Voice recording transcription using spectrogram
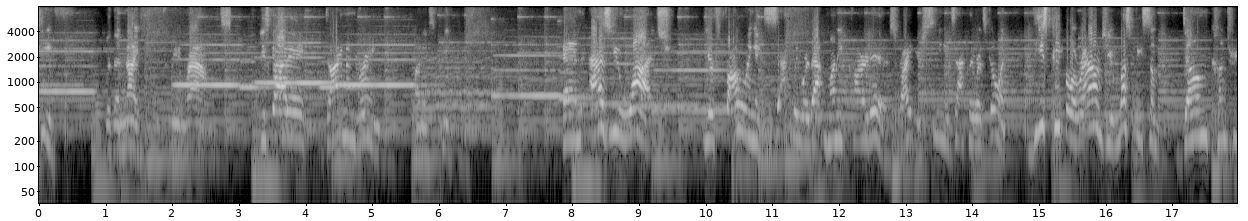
teeth with a knife between rounds. He's got a diamond ring on his pinky. And as you watch, you're following exactly where that money card is, right? You're seeing exactly where it's going. These people around you must be some dumb country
